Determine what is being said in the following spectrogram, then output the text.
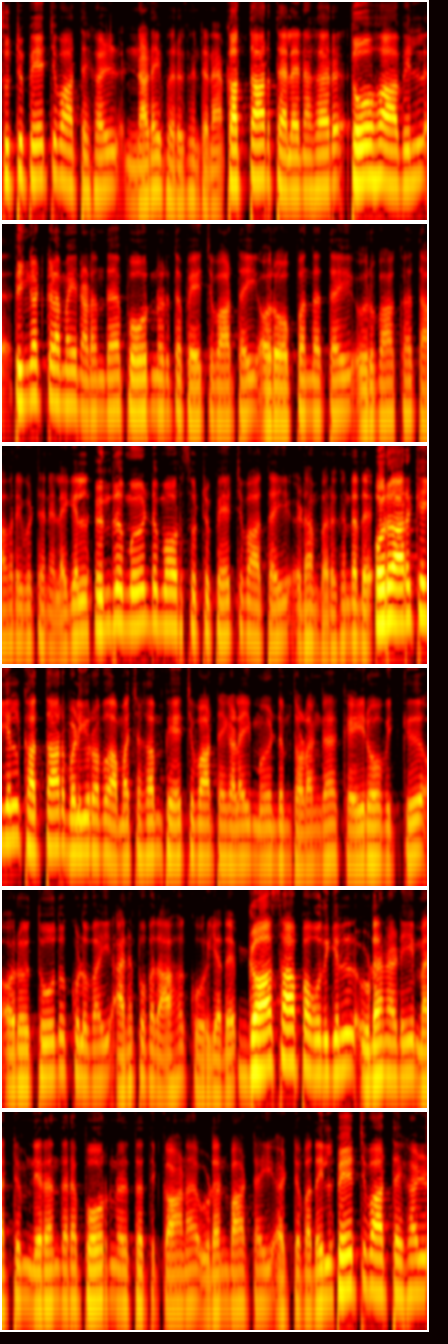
சுற்று பேச்சுவார்த்தைகள் நடைபெறுகின்றன. கத்தார் தலைநகர் தோஹாவில் திங்கட்கிழமை நடந்த போர் நிறுத்த பேச்சுவார்த்தை ஒரு ஒப்பந்தத்தை உருவாக்க தவறிவிட்ட நிலையில் இன்று மீண்டும் ஒரு சுற்று பேச்சுவார்த்தை இடம்பெறுகின்றது. ஒரு அறிக்கையில் கத்தார் வெளியுறவு அமைச்சகம் பேச்சுவார்த்தைகளை மீண்டும் தொடங்க கெய்ரோவிற்கு ஒரு தூதுக்குழுவை அனுப்புவதாக கூறியது. காசா பகுதியில் உடனடி மற்றும் நிரந்தர போர் நிறுத்தத்திற்கான உடன்பாட்டை எட்டுவதில் பேச்சுவார்த்தைகள்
